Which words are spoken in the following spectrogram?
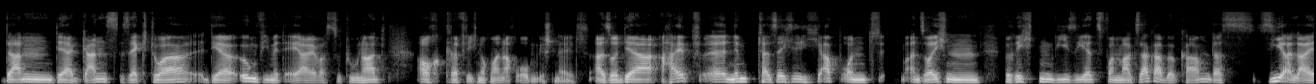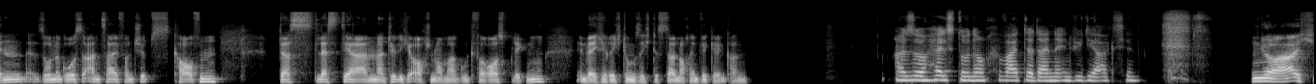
dann der ganz Sektor, der irgendwie mit AI was zu tun hat, auch kräftig nochmal nach oben geschnellt. Also der Hype äh, nimmt tatsächlich ab und an solchen Berichten, wie sie jetzt von Mark Zuckerberg kamen, dass sie allein so eine große Anzahl von Chips kaufen, das lässt ja natürlich auch nochmal gut vorausblicken, in welche Richtung sich das da noch entwickeln kann. Also hältst du noch weiter deine Nvidia-Aktien? Ja, ich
